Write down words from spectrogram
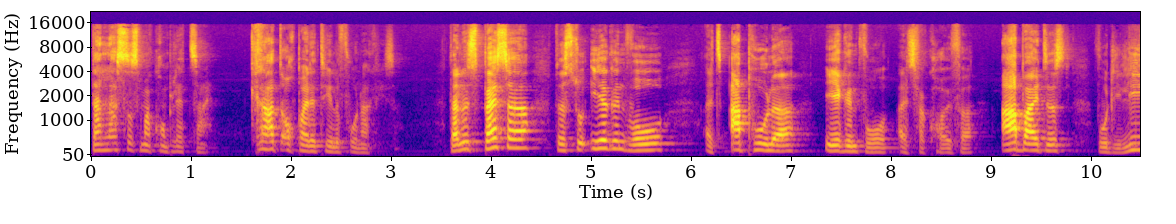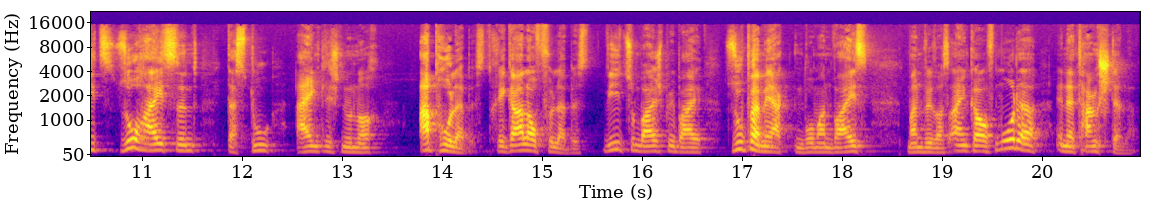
dann lass es mal komplett sein. Gerade auch bei der Telefonakquise. Dann ist besser, dass du irgendwo als Abholer, irgendwo als Verkäufer arbeitest, wo die Leads so heiß sind, dass du eigentlich nur noch Abholer bist, Regalauffüller bist, wie zum Beispiel bei Supermärkten, wo man weiß, man will was einkaufen oder in der Tankstelle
